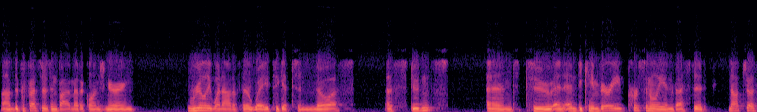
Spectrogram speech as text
Uh, the professors in biomedical engineering really went out of their way to get to know us as students and to and, and became very personally invested, not just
